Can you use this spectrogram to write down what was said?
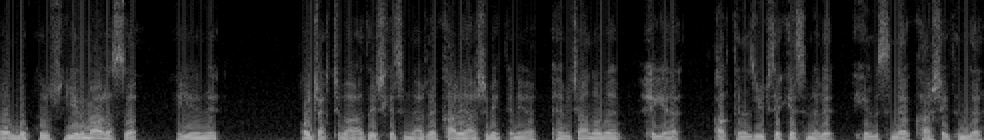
19-20 arası 20 Ocak civarında iç kesimlerde kar yağışı bekleniyor. Hem İç Anadolu hem Ege Akdeniz yüksek kesimleri 20'sinde kar şeklinde.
